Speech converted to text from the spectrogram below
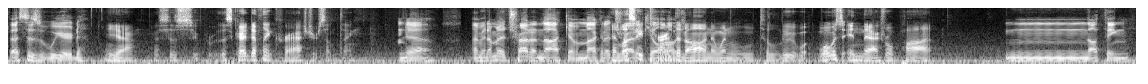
This is weird. Yeah, this is super. This guy definitely crashed or something. Yeah. I mean, I'm gonna try to knock him. I'm not gonna Unless try he to kill turned him. it on and went to loot. What, what was in the actual pot? Mm, nothing.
